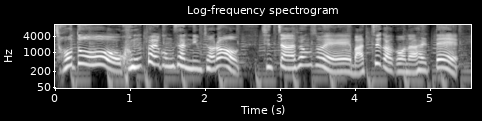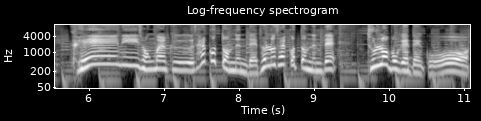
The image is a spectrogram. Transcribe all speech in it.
저도 0804님처럼 진짜 평소에 마트 가거나 할 때 괜히 정말 그 살 것도 없는데 별로 살 것도 없는데 둘러보게 되고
